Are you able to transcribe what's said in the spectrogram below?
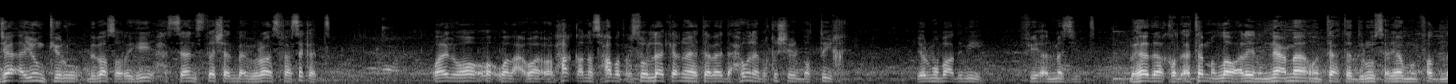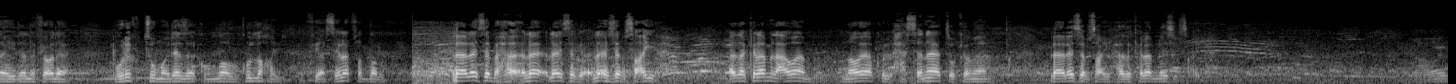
جاء ينكر ببصره حسان استشهد بأبي رأس فسكت. والحق أن أصحابة رسول الله كانوا يتبادحون بقشر البطيخ يرموا بعض به. في المسجد. بهذا قد أتم الله علينا النعمة وانتهت الدروس اليوم من فضل الله جل في علاه. بوركتم وجزاكم الله كل خير. في أسئلة تفضلوا. لا ليس بح... لا ليس ليس بصحيح. هذا كلام العوام إنه يأكل الحسنات وكما. لا ليس بصحيح. هذا كلام ليس بصحيح. العوام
